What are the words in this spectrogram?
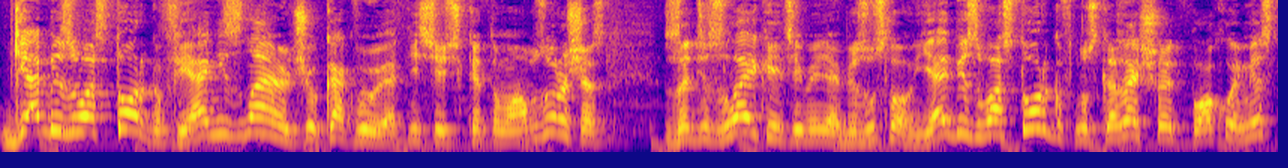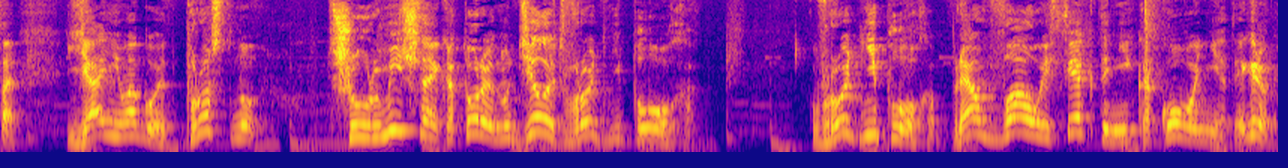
Я без восторгов, я не знаю, что, как вы отнесетесь к этому обзору сейчас задизлайкайте меня, безусловно. Я без восторгов, но сказать, что это плохое место, я не могу. Это просто, ну, шаурмичное, которое, ну, делает вроде неплохо. Вроде неплохо. Прям вау-эффекта никакого нет. Я говорю,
